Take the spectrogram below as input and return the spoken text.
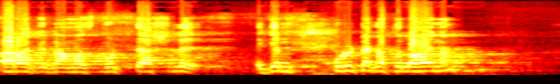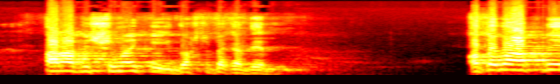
তারাকে নামাজ পড়তে আসলে, এখানে পুরো টাকা তোলা হয় না? তারাবির সময় কি? দশটা টাকা দেন। অথবা আপনি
